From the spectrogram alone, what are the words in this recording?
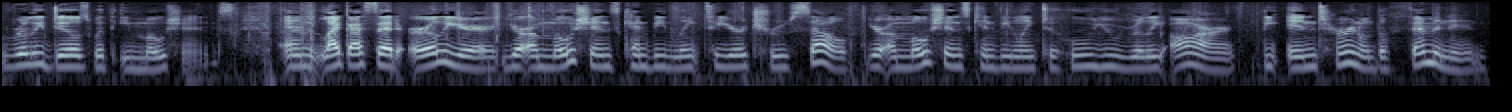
really deals with emotions. And like I said earlier, your emotions can be linked to your true self. Your emotions can be linked to who you really are, the internal, the feminine.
